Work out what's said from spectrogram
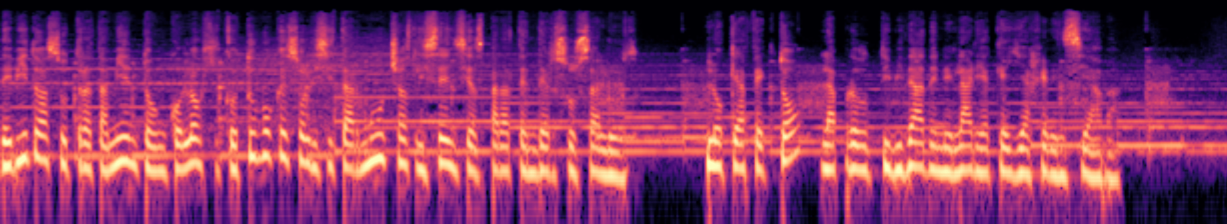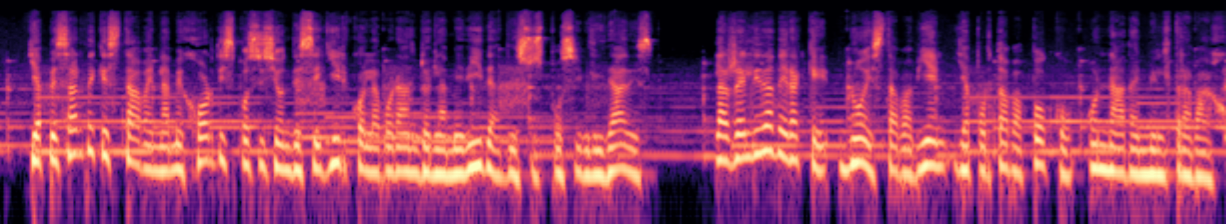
Debido a su tratamiento oncológico, tuvo que solicitar muchas licencias para atender su salud lo que afectó la productividad en el área que ella gerenciaba. Y a pesar de que estaba en la mejor disposición de seguir colaborando en la medida de sus posibilidades, la realidad era que no estaba bien y aportaba poco o nada en el trabajo.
